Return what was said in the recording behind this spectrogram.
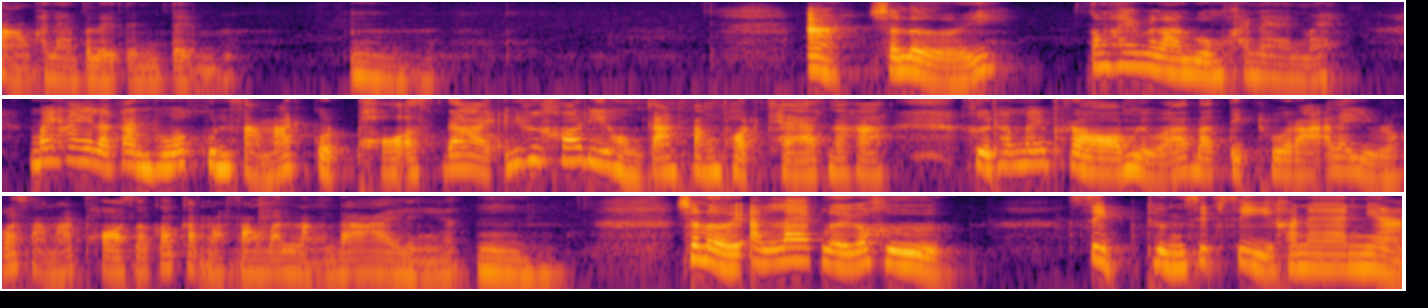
3 คะแนนไปเลยเต็มๆอืม อะ เฉลย ต้องให้เวลารวมคะแนนไหม ไม่ให้ละกันเพราะว่าคุณสามารถกด pause ได้ อันนี้คือข้อดีของการฟังพอดแคสต์นะคะ คือถ้าไม่พร้อมหรือว่าแบบติดธุระอะไรอยู่เราก็สามารถ pause แล้วก็กลับมาฟังวันหลังได้อะไรเงี้ย อืม เฉลยอันแรกเลยก็คือ 10ถึง14 คะแนนเนี่ย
